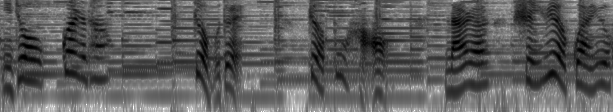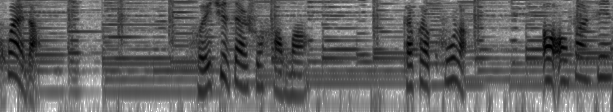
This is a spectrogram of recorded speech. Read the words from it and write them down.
你就惯着他？这不对，这不好，男人是越惯越坏的。回去再说好吗？他快哭了。哦哦，放心。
